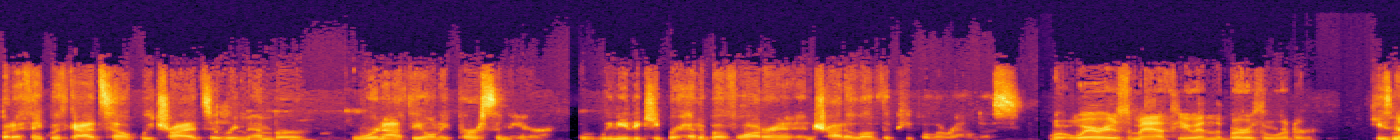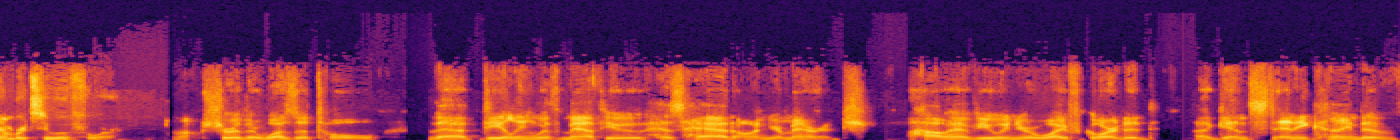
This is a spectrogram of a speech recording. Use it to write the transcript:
But I think with God's help, we tried to remember we're not the only person here. We need to keep our head above water and, and try to love the people around us. Where is Matthew in the birth order? He's number two of four. I'm sure there was a toll that dealing with Matthew has had on your marriage. How have you and your wife guarded against any kind of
